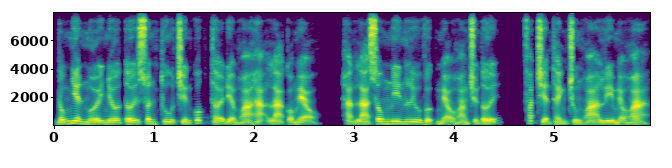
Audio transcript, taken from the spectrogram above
đống nhiên mới nhớ tới xuân thu chiến quốc thời điểm hóa hạ là có mèo, hẳn là sông nin lưu vực mèo hoang chuyển tới, phát triển thành trung hoa ly mèo hoa.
